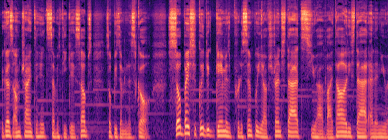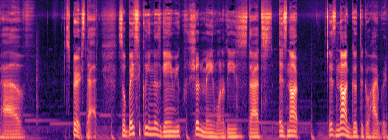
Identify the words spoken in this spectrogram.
because I'm trying to hit 17k subs, so please help me this goal. So basically the game is pretty simple, you have strength stats, you have vitality stat, and then you have spirit stat. So basically in this game, you should main one of these stats. It's not it's not good to go hybrid.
